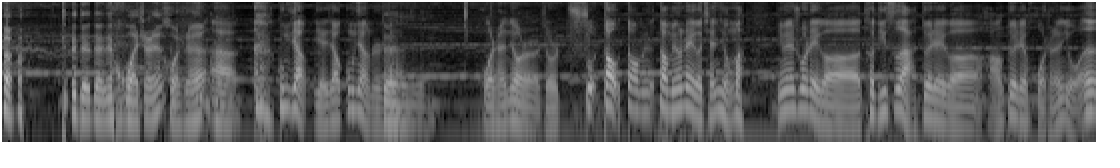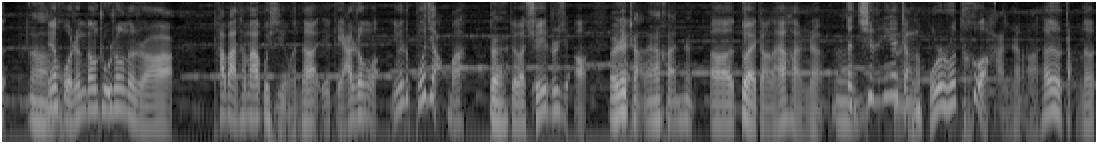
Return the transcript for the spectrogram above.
对对对，那火神，火神啊，工匠也叫工匠之神。对对对，火神就是就是说道道明道明这个前情嘛，因为说这个特提斯啊，对这个好像对这火神有恩，啊。因为，火神刚出生的时候。他爸他妈不喜欢他，也给他扔了，因为他跛脚嘛，对。对吧？瘸一只脚，而且长得还寒碜，呃，对，长得还寒碜，嗯。但其实应该长得不是说特寒碜啊，他就长得，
